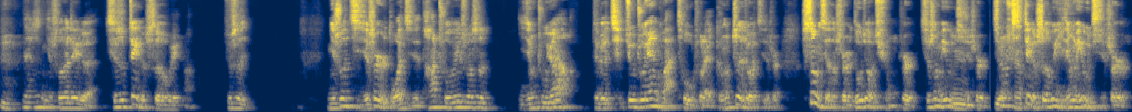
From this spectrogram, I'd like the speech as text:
嗯但是你说的这个，其实这个社会上，就是你说急事儿多急，他除非说是已经住院了，这个就住院款凑不出来，可能这叫急事儿，剩下的事儿都叫穷事儿。其实没有急事儿，其嗯也是实这个社会已经没有急事儿了。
